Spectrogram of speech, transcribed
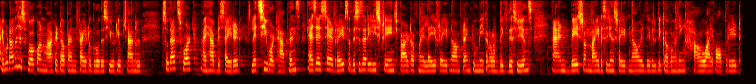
I would rather just work on MarkitUp and try to grow this YouTube channel. So that's what I have decided. Let's see what happens. As I said, right? So this is a really strange part of my life right now. I'm trying to make a lot of big decisions, and based on my decisions right now, they will be governing how I operate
